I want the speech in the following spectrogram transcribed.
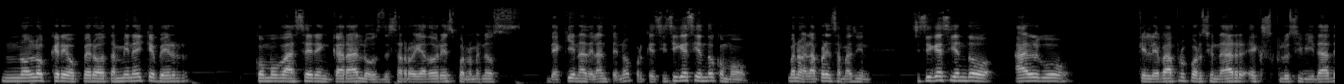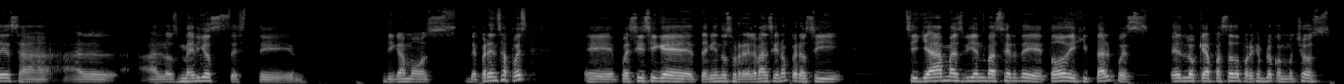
no lo creo, pero también hay que ver cómo va a ser en cara a los desarrolladores, por lo menos de aquí en adelante, ¿no? Porque si sigue siendo como, bueno, la prensa más bien, si sigue siendo algo que le va a proporcionar exclusividades a, los medios, este, digamos, de prensa, pues, eh, pues sí sigue teniendo su relevancia, ¿no? Pero si, si ya más bien va a ser de todo digital, pues es lo que ha pasado, por ejemplo, con muchos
